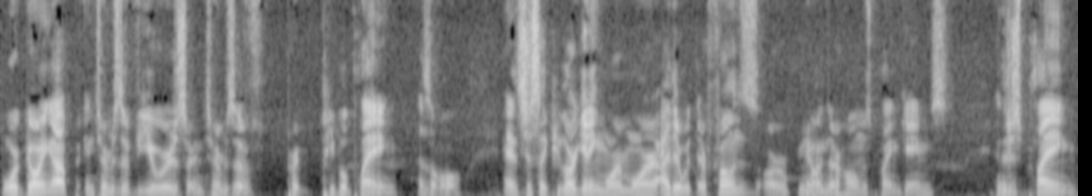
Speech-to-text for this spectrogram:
were going up in terms of viewers or in terms of per- people playing as a whole and it's just like people are getting more and more either with their phones or you know in mm-hmm. their homes playing games and they're just playing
